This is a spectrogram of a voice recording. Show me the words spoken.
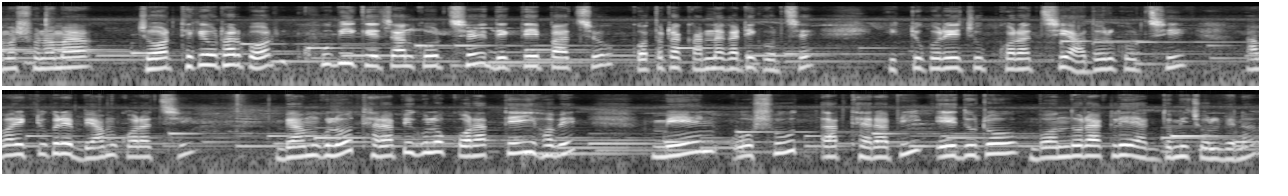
আমার সোনামা জ্বর থেকে ওঠার পর খুবই কেচাল করছে। দেখতেই পাচ্ছ কতটা কান্নাকাটি করছে। একটু করে চুপ করাচ্ছি, আদর করছি, আবার একটু করে ব্যায়াম করাচ্ছি। ব্যায়ামগুলো থেরাপিগুলো করাতেই হবে। মেন ওষুধ আর থেরাপি এই দুটো বন্ধ রাখলে একদমই চলবে না।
